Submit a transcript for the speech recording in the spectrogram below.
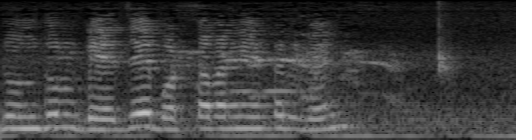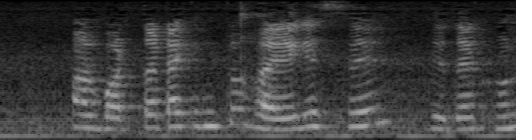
দুন্দুল বেজে ভর্তা বানিয়ে ফেলবেন। আমার ভর্তাটা কিন্তু হয়ে গেছে যে দেখুন।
